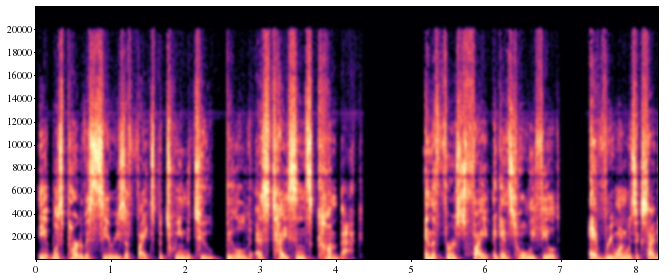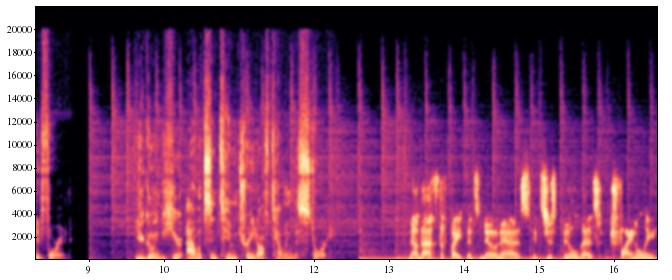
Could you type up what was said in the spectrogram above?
It was part of a series of fights between the two billed as Tyson's comeback. And the first fight against Holyfield, everyone was excited for it. You're going to hear Alex and Tim trade off telling this story. Now that's the fight that's known as it's just billed as finally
